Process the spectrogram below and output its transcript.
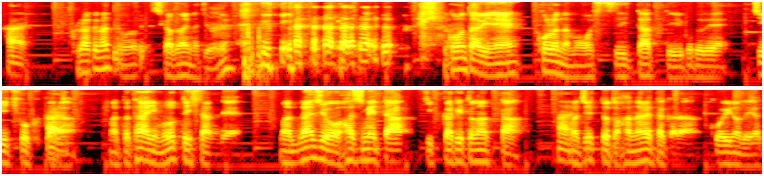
はい。暗くなっても仕方ないんだけどね。この度ね、コロナも落ち着いたっていうことで、地域国からはまたタイに戻ってきたんで、まあラジオを始めたきっかけとなった、まあはい。ジェットと離れたからこういうのでや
